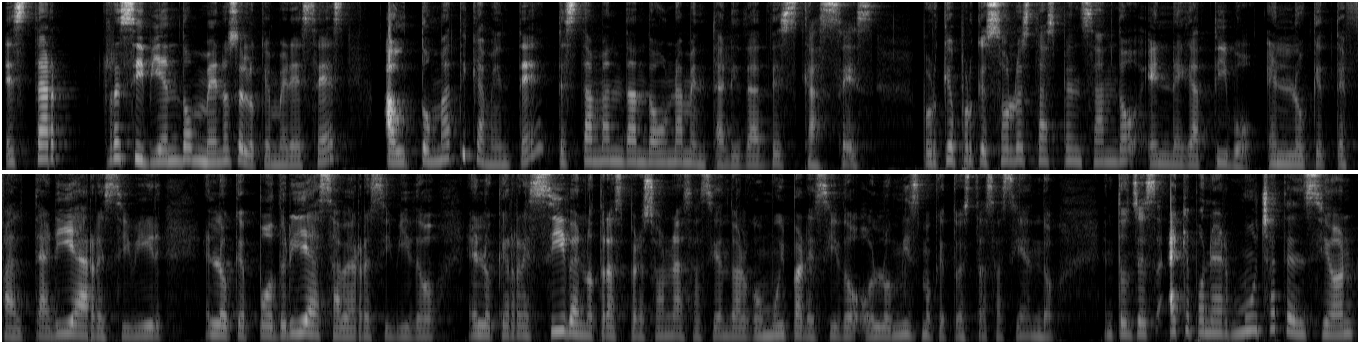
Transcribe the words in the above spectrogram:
estar recibiendo menos de lo que mereces automáticamente te está mandando a una mentalidad de escasez. ¿Por qué? Porque solo estás pensando en negativo, en lo que te faltaría recibir, en lo que podrías haber recibido, en lo que reciben otras personas haciendo algo muy parecido o lo mismo que tú estás haciendo. Entonces hay que poner mucha atención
